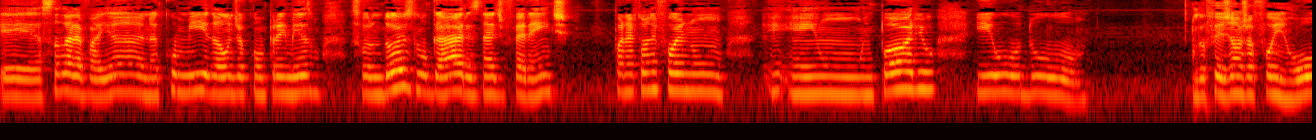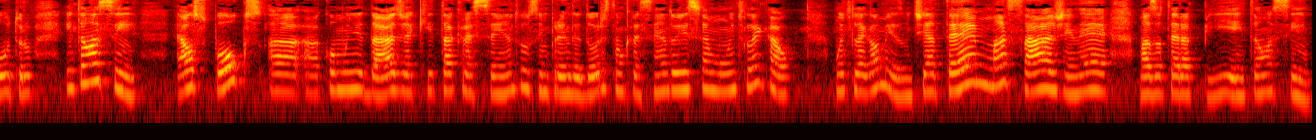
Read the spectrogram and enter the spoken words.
é, sandália havaiana, comida, onde eu comprei mesmo. Foram dois lugares, né, diferentes. O Panetone foi num, em, em um empório e o do do feijão já foi em outro. Então, assim, aos poucos a, a comunidade aqui está crescendo, os empreendedores estão crescendo e isso é muito legal. Muito legal mesmo. Tinha até massagem, né? Masoterapia. Então, assim,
